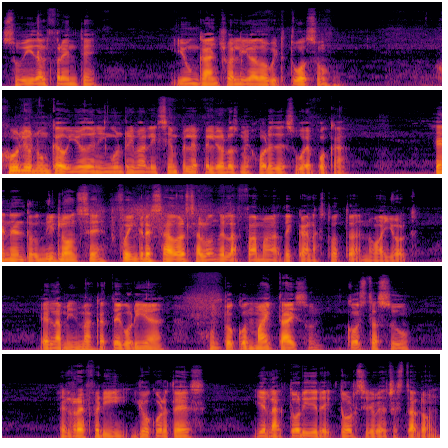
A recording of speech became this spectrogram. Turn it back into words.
su ida al frente y un gancho al hígado virtuoso, Julio nunca huyó de ningún rival y siempre le peleó a los mejores de su época. En el 2011 fue ingresado al Salón de la Fama de Canastota, Nueva York. En la misma categoría, junto con Mike Tyson, Costa Su, el referee Joe Cortés y el actor y director Silvestre Stallone.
